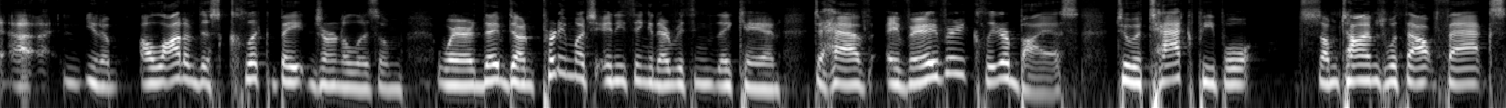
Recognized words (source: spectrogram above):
uh, you know a lot of this clickbait journalism where they've done pretty much anything and everything that they can to have a very very clear bias to attack people sometimes without facts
